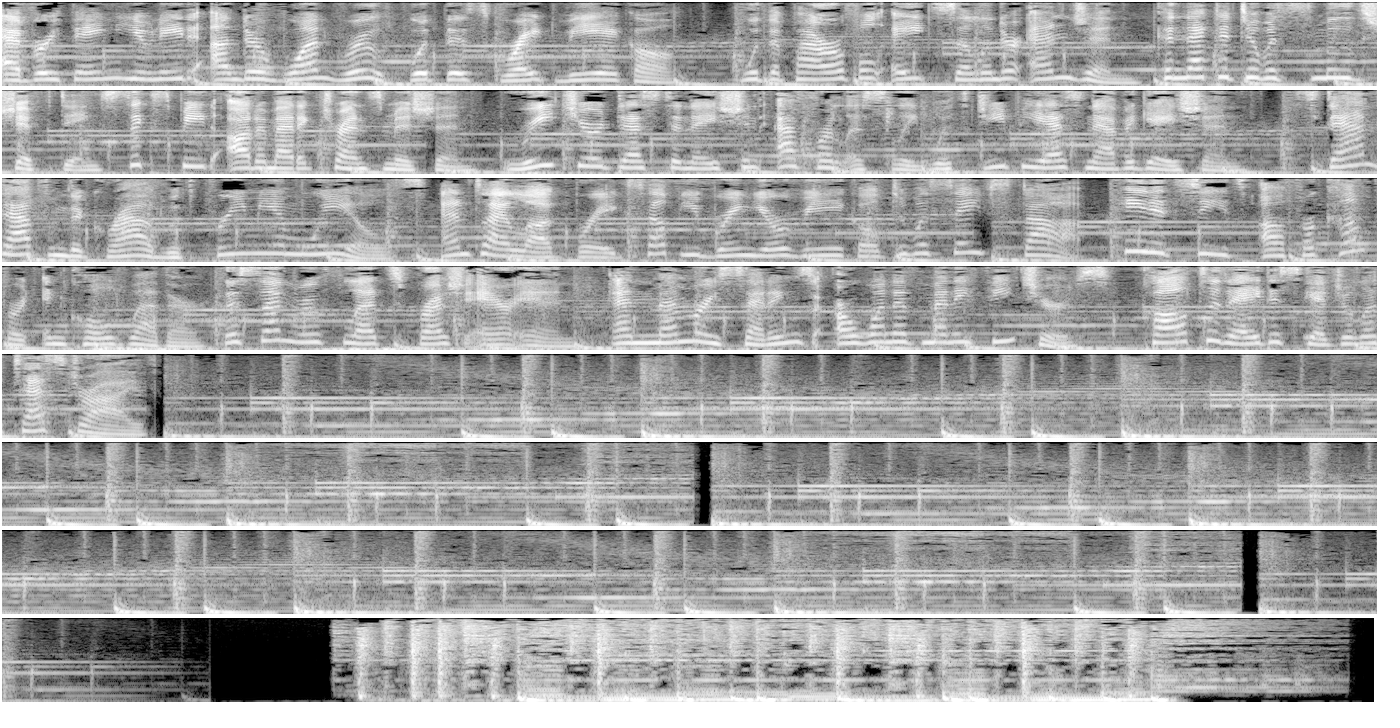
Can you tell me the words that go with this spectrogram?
Everything you need under one roof with this great vehicle. With a powerful eight cylinder engine connected to a smooth shifting six speed automatic transmission, reach your destination effortlessly with GPS navigation. Stand out from the crowd with premium wheels. Anti-lock brakes help you bring your vehicle to a safe stop. Heated seats offer comfort in cold weather. The sunroof lets fresh air in. And memory settings are one of many features. Call today to schedule a test drive.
